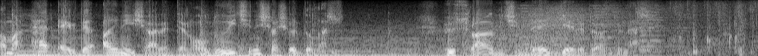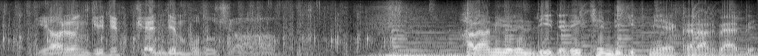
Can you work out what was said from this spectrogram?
ama her evde aynı işaretten olduğu için şaşırdılar. Hüsran içinde geri döndüler. Yarın gidip kendim bulacağım. Haramilerin lideri kendi gitmeye karar verdi.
